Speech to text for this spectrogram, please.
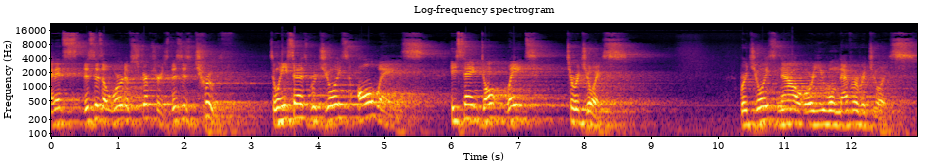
and it's this is a word of scriptures. This is truth. So when he says rejoice always, he's saying don't wait to rejoice. Rejoice now or you will never rejoice.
